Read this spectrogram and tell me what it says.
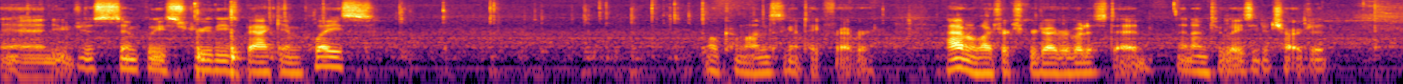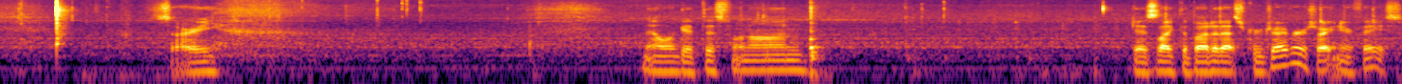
And you just simply screw these back in place. Oh, come on, this is gonna take forever. I have an electric screwdriver, but it's dead, and I'm too lazy to charge it. Sorry. Now we'll get this one on. You guys like the butt of that screwdriver? It's right in your face.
